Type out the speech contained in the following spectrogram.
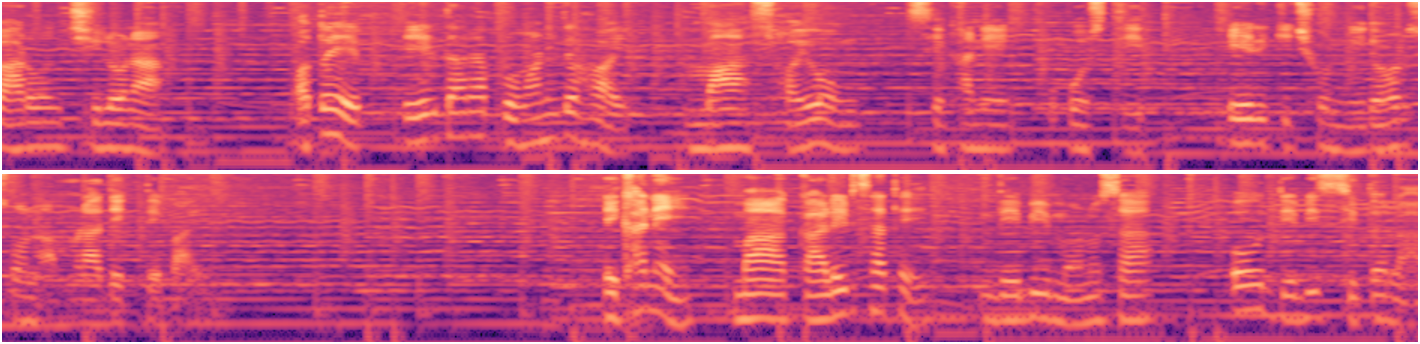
কারণ ছিল না। অতএব এর দ্বারা প্রমাণিত হয়, মা স্বয়ং সেখানে উপস্থিত। এর কিছু নিদর্শন আমরা দেখতে পাই। এখানে মা কালীর সাথে দেবী মনসা ও দেবী শীতলা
